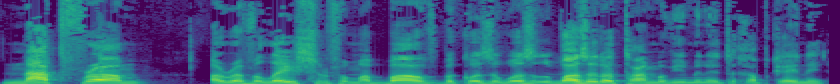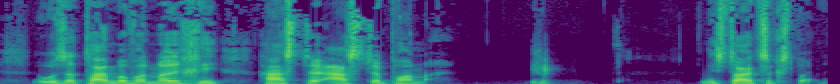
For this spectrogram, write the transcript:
not from a revelation from above, because it, was, it wasn't a time of Techapkeni, it was a time of Anoichi Haster Aster Ponai. And he starts explaining.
